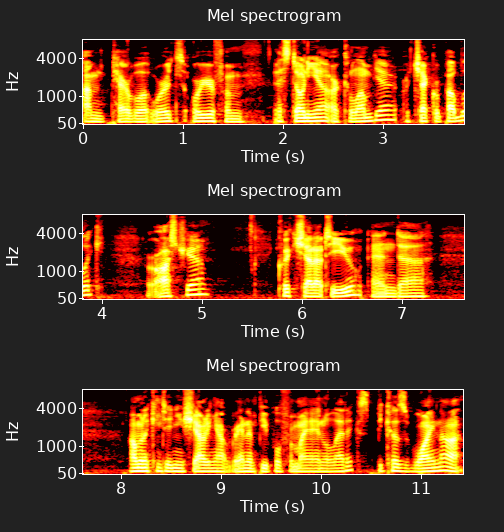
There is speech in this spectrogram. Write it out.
I'm terrible at words. Or you're from Estonia or Colombia or Czech Republic or Austria. Quick shout out to you. And uh, I'm going to continue shouting out random people from my analytics because why not?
